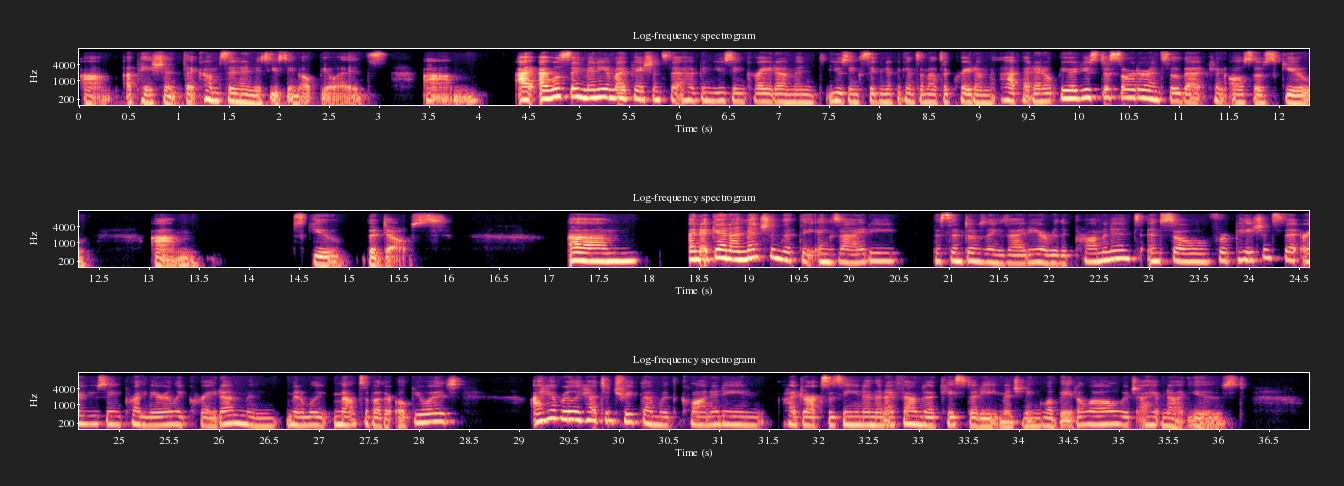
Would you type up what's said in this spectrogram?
um, a patient that comes in and is using opioids. Um, I, I, will say many of my patients that have been using kratom and using significant amounts of kratom have had an opioid use disorder, and so that can also skew um, skew the dose. Um, and again, I mentioned that the anxiety the symptoms of anxiety are really prominent. And so for patients that are using primarily kratom and minimal amounts of other opioids, I have really had to treat them with clonidine, hydroxyzine, and then I found a case study mentioning labetalol, which I have not used.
